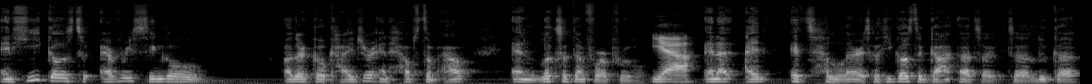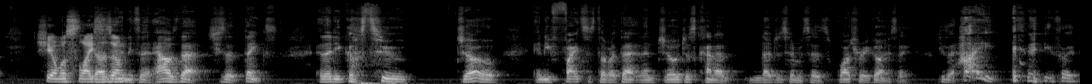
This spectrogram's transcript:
and he goes to every single other Gokaiger and helps them out and looks at them for approval Yeah. and I, I it's hilarious because he goes to Guy, uh, to to Luka, She almost does slices it, and he said, "How's that?" She said, "Thanks," and then he goes to Joe and he fights and stuff like that, and then Joe just kind of nudges him and says, "Watch where you're going." He's like, he's like, "Hi!" he's like,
